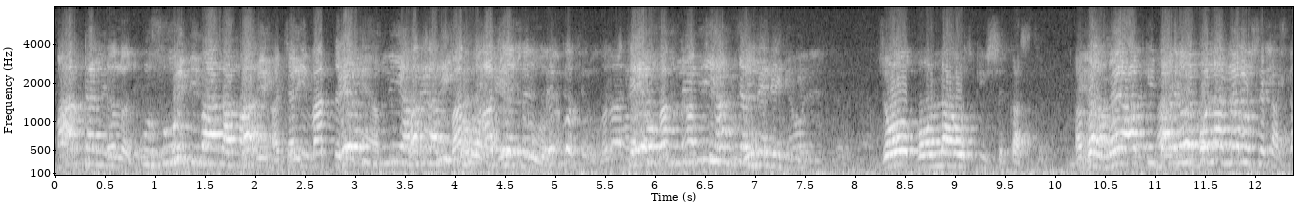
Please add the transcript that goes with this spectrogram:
بات کر چلو جی۔ اصول کی بات آپ اچھا جی وقت ہو بالکل شروع ہو۔ گے۔ جو بولا اس کی شکست ہے۔ اگر میں آپ کی باری میں بولا میری شکست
